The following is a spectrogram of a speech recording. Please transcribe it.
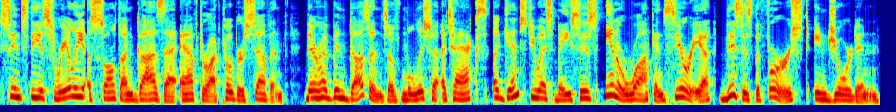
Since the Israeli assault on Gaza after October 7th, there have been dozens of militia attacks against U.S. bases in Iraq and Syria. This is the first in Jordan.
